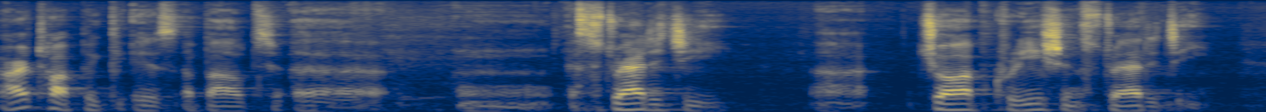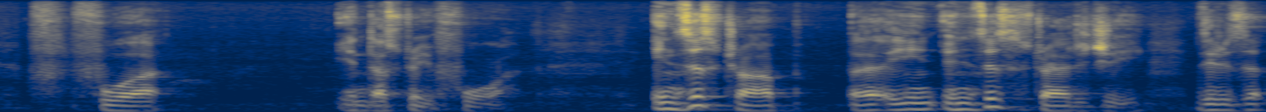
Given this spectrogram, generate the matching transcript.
our topic is about uh, mm, a strategy, uh, job creation strategy for Industry 4. In this job, uh, in, in this strategy, there is a,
